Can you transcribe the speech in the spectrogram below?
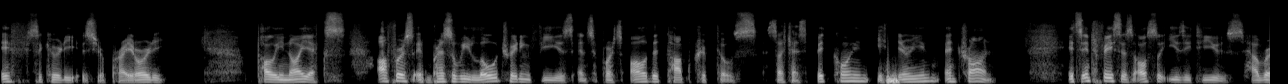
if security is your priority. Poloniex offers impressively low trading fees and supports all the top cryptos, such as Bitcoin, Ethereum, and Tron. Its interface is also easy to use. However,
